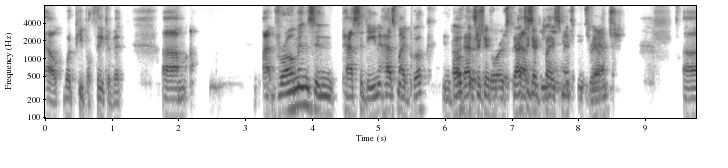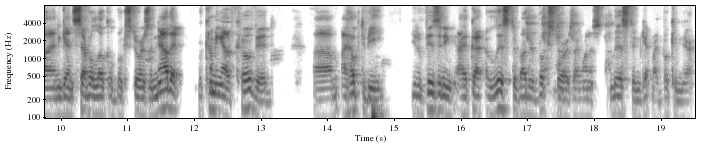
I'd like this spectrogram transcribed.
how what people think of it. Um, Vroman's in Pasadena has my book in oh, both oh, that's a good, stores. That's Pasadena a good placement. Ranch uh, and again, several local bookstores. And now that we're coming out of COVID, um, I hope to be, you know, visiting. I've got a list of other bookstores I want to list and get my book in there.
